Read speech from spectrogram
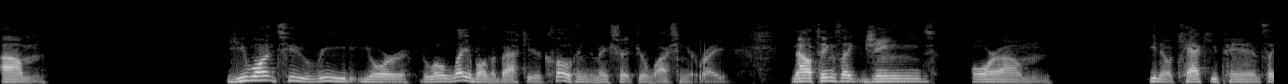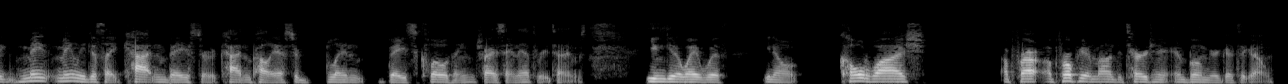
Um, you want to read your, the little label on the back of your clothing to make sure that you're washing it right. Now, things like jeans or, um, you know, khaki pants, like ma- mainly just like cotton based or cotton polyester blend based clothing. Try saying that three times. You can get away with, you know, cold wash, pro- appropriate amount of detergent, and boom, you're good to go.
